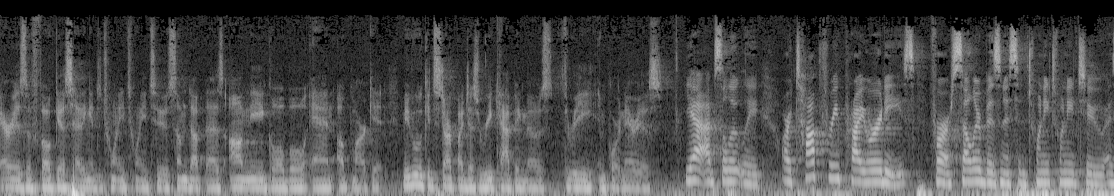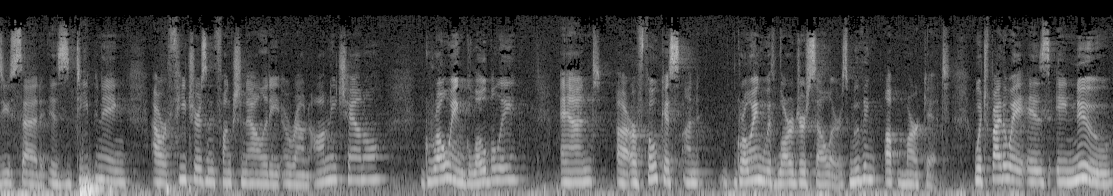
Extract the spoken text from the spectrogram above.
areas of focus heading into 2022, summed up as omni, global, and upmarket. Maybe we could start by just recapping those three important areas. Yeah, absolutely. Our top three priorities for our seller business in 2022, as you said, is deepening our features and functionality around omnichannel, growing globally, and uh, our focus on growing with larger sellers, moving upmarket, which, by the way, is a new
